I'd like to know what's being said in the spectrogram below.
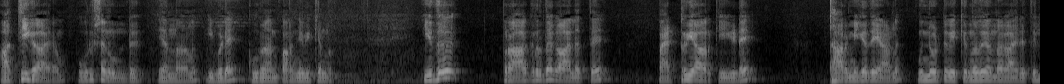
അധികാരം പുരുഷനുണ്ട് എന്നാണ് ഇവിടെ ഖുർആൻ പറഞ്ഞു വെക്കുന്നത്. ഇത് പ്രാകൃത കാലത്തെ പാട്രിയാർക്കിയുടെ ധാർമ്മികതയാണ് മുന്നോട്ട് വെക്കുന്നത് എന്ന കാര്യത്തിൽ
